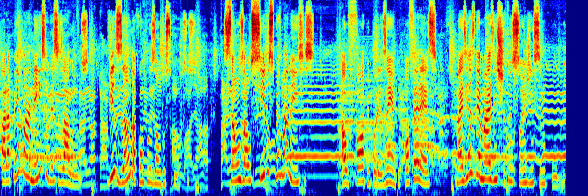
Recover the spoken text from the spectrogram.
para a permanência desses alunos, visando a conclusão dos cursos. São os auxílios permanentes, a UFOP, por exemplo, oferece, mas e as demais instituições de ensino público?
